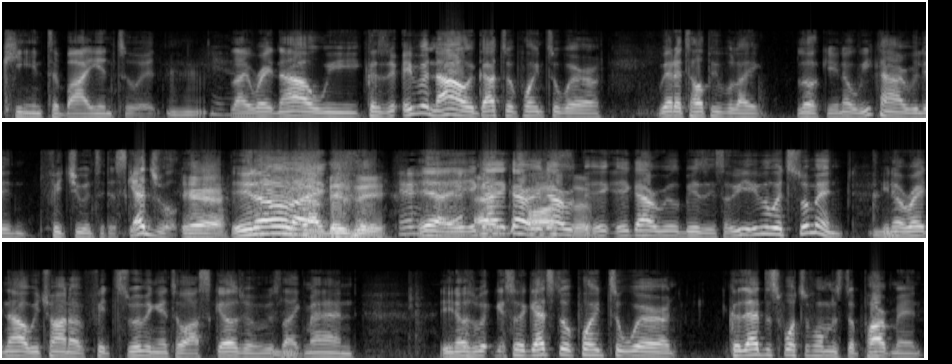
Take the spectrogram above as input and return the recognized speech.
keen to buy into it. Mm-hmm. Yeah. Like right now, we because even now it got to a point to where we had to tell people like, look, you know, we can't really fit you into the schedule. Yeah. You know, You're not like busy. yeah, it got, it, got, it, got, it, it got real busy. So even with swimming, you know, mm. right now we're trying to fit swimming into our schedule. It was mm. like, man, you know, so it, gets to a point to where, because at the sports performance department,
